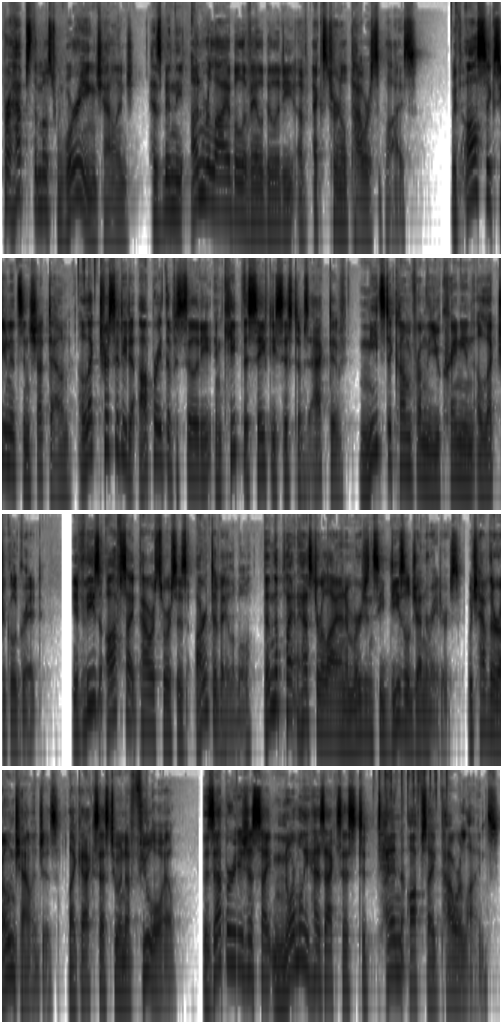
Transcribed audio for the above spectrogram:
perhaps the most worrying challenge has been the unreliable availability of external power supplies. With all six units in shutdown, electricity to operate the facility and keep the safety systems active needs to come from the Ukrainian electrical grid. If these offsite power sources aren't available, then the plant has to rely on emergency diesel generators, which have their own challenges, like access to enough fuel oil. The Zaporizhzhia site normally has access to 10 offsite power lines.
